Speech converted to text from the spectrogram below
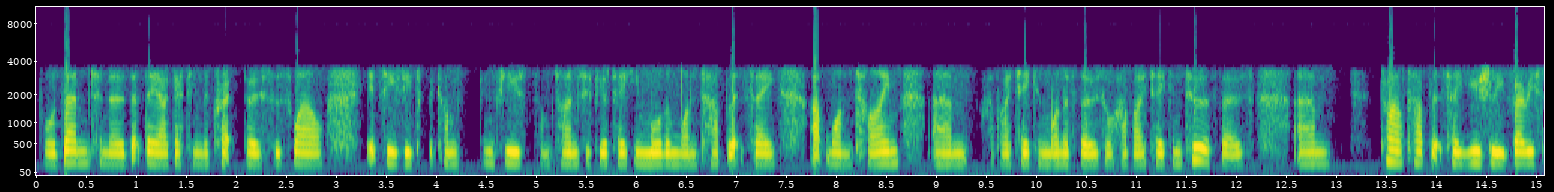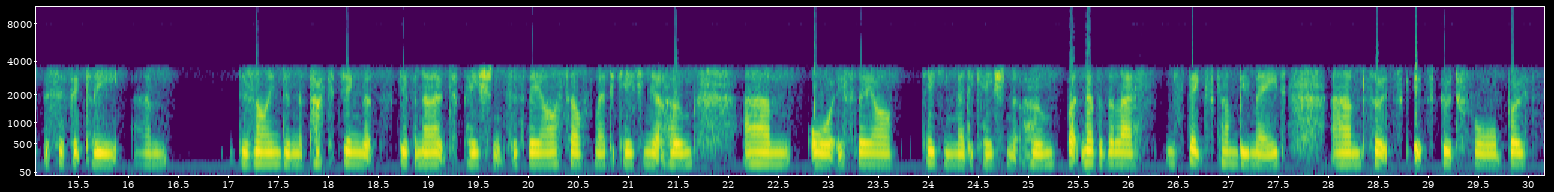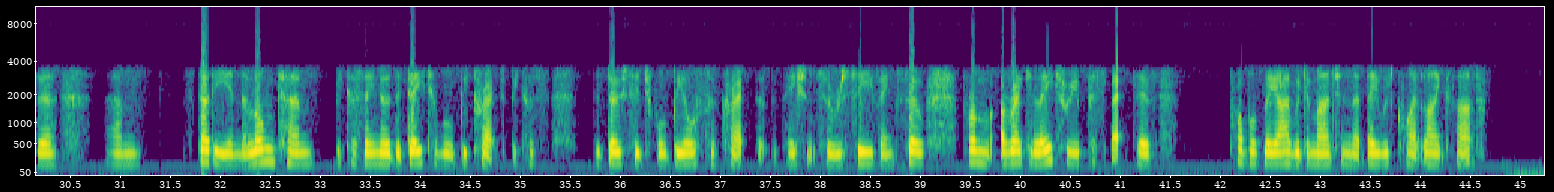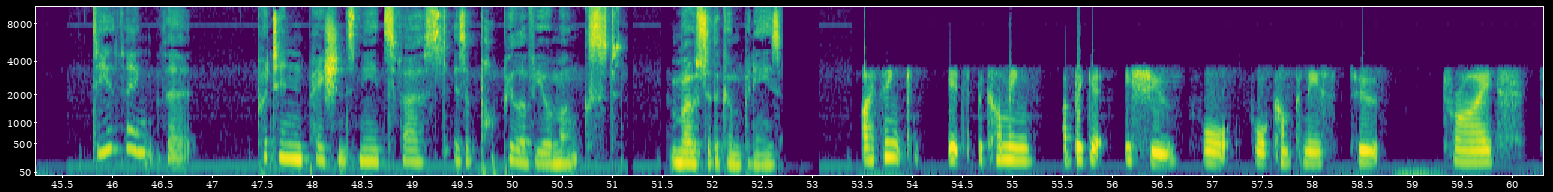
for them to know that they are getting the correct dose as well. It's easy to become confused sometimes if you're taking more than one tablet, say, at one time. Um, have I taken one of those or have I taken two of those? Um, trial tablets are usually very specifically um, designed in the packaging that's given out to patients if they are self-medicating at home um, or if they are taking medication at home. But nevertheless, mistakes can be made, um, so it's it's good for both the um, study in the long term because they know the data will be correct because the dosage will be also correct that the patients are receiving. So, from a regulatory perspective, probably I would imagine that they would quite like that. Do you think that putting patients' needs first is a popular view amongst most of the companies. I think it's becoming a bigger issue for for companies to try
